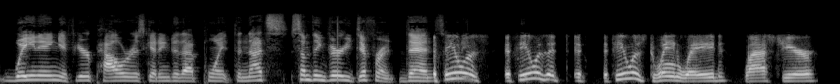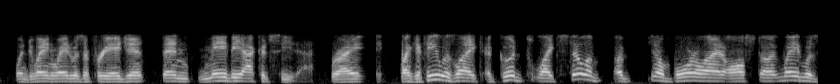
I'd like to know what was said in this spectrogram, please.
waning, if your power is getting to that point, then that's something very different than if somebody... he was if he was a, if if he was Dwyane Wade last year when Dwyane Wade was a free agent, then maybe I could see that, right? Like if he was like a good, like still a, a you know borderline all star. Wade was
